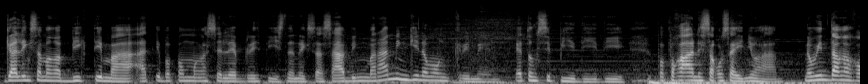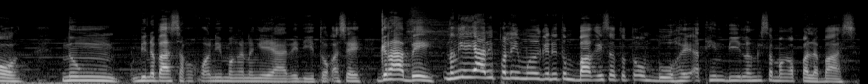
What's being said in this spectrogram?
galing sa mga biktima at iba pang mga celebrities na nagsasabing maraming ginawang krimen. Etong si PDD. Papakaanis ako sa inyo ha. Nawindang ako nung binabasa ko kung ano yung mga nangyayari dito kasi grabe, nangyayari pala yung mga ganitong bagay sa totoong buhay at hindi lang sa mga palabas.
